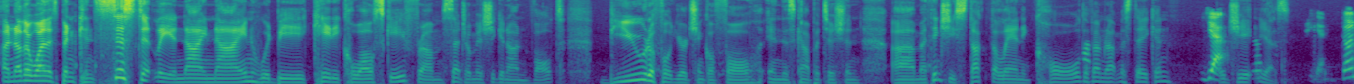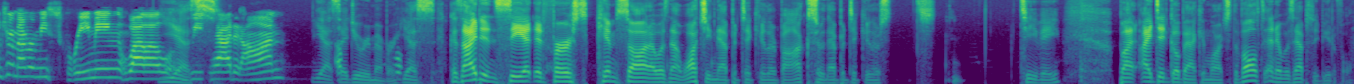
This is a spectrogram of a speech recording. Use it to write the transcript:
Another one that's been consistently a 9 9 would be Katie Kowalski from Central Michigan on vault. Beautiful Yurchenko full in this competition. Um, I think she stuck the landing cold, if I'm not mistaken. Yeah. She, yes. Don't you remember me screaming while yes. we had it on? Yes, oh, I do remember. Oh. Yes, because I didn't see it at first. Kim saw it. I was not watching that particular box or that particular TV, but I did go back and watch the vault, and it was absolutely beautiful.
